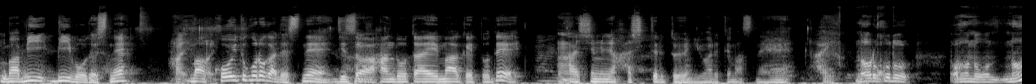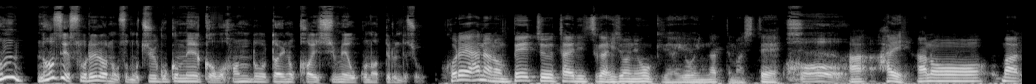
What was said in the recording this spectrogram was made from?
うん、まあ、ビ、ビーボーですね。はい。まあ、こういうところがですね、実は半導体マーケットで、買い占めに走ってるというふうに言われてますね。はい。なるほど。あの、なん、なぜそれらのその中国メーカーは半導体の買い占めを行ってるんでしょう？これ、やはりあの、米中対立が非常に大きな要因になってまして、はあ。あはい。あの、まあ、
